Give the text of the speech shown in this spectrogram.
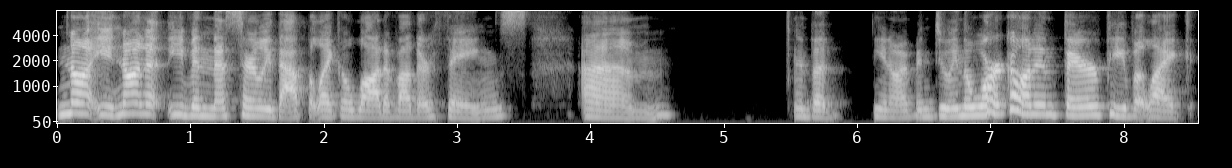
not not even necessarily that, but like a lot of other things. Um and that, you know, I've been doing the work on in therapy, but like,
